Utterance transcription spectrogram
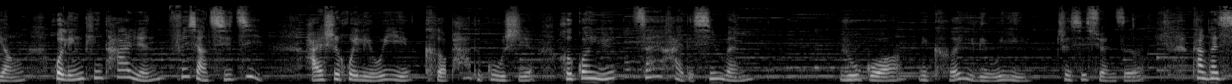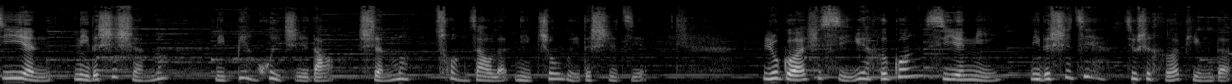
影，或聆听他人分享奇迹，还是会留意可怕的故事和关于灾害的新闻？如果你可以留意这些选择，看看吸引你的是什么，你便会知道什么。创造了你周围的世界。如果是喜悦和光吸引你，你的世界就是和平的；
